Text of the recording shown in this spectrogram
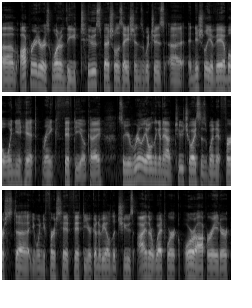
Um, operator is one of the two specializations which is uh, initially available when you hit rank 50. Okay, so you're really only going to have two choices when it first uh, when you first hit 50. You're going to be able to choose either Wetwork or operator.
